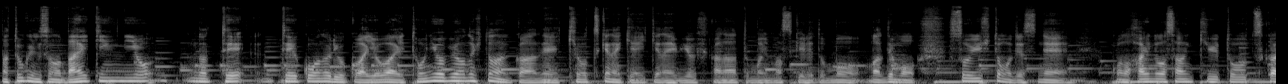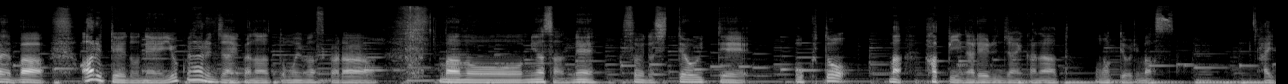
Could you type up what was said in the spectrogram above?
まあ、特にそのばい菌によの抵抗能力が弱い糖尿病の人なんかはね気をつけなきゃいけない病気かなと思いますけれどもまあでもそういう人もですねこの肺の酸球糖を使えばある程度ね良くなるんじゃないかなと思いますからまああの皆さんねそういうの知っておいておくとまあハッピーになれるんじゃないかなと思っております。はい。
